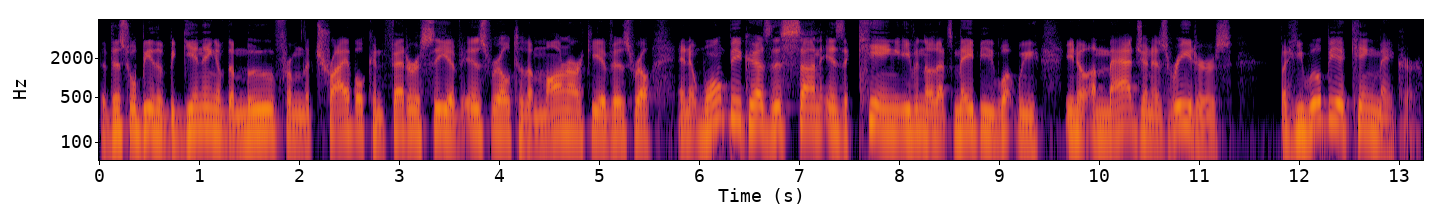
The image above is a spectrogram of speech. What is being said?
That this will be the beginning of the move from the tribal confederacy of Israel to the monarchy of Israel. And it won't be because this son is a king, even though that's maybe what we, you know, imagine as readers, but he will be a kingmaker.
